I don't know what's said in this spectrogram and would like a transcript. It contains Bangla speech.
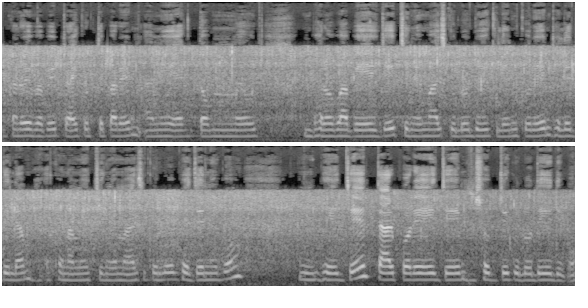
আপনারা এভাবে ট্রাই করতে পারেন। আমি একদম ভালোভাবে যে চিংড়ি মাছগুলো দুই ক্লিন করে ঢেলে দিলাম। এখন আমি চিংড়ি মাছগুলো ভেজে নেব। ভেজে তারপরে যে সবজিগুলো দিয়ে দিব।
